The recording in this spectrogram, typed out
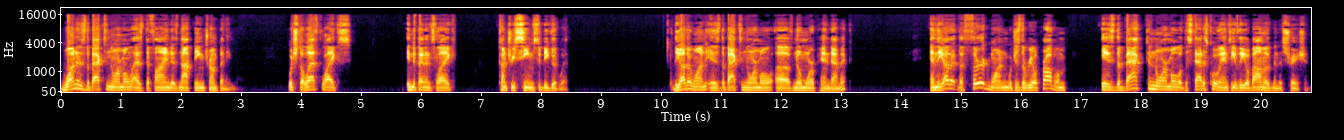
One is the back to normal as defined as not being Trump anymore, which the left likes, independents like, country seems to be good with. The other one is the back to normal of no more pandemic. And the other, the third one, which is the real problem, is the back to normal of the status quo ante of the Obama administration,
